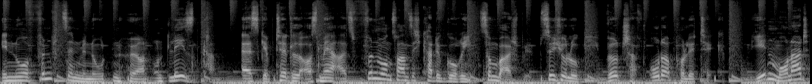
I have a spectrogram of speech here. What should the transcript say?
in nur 15 Minuten hören und lesen kann. Es gibt Titel aus mehr als 25 Kategorien, zum Beispiel Psychologie, Wirtschaft oder Politik. Und jeden Monat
